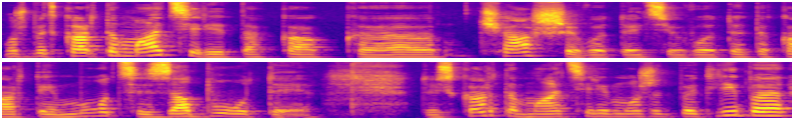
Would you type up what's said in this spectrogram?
может быть, карта матери, так как э, чаши вот эти вот, это карта эмоций, заботы. То есть карта матери может быть либо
